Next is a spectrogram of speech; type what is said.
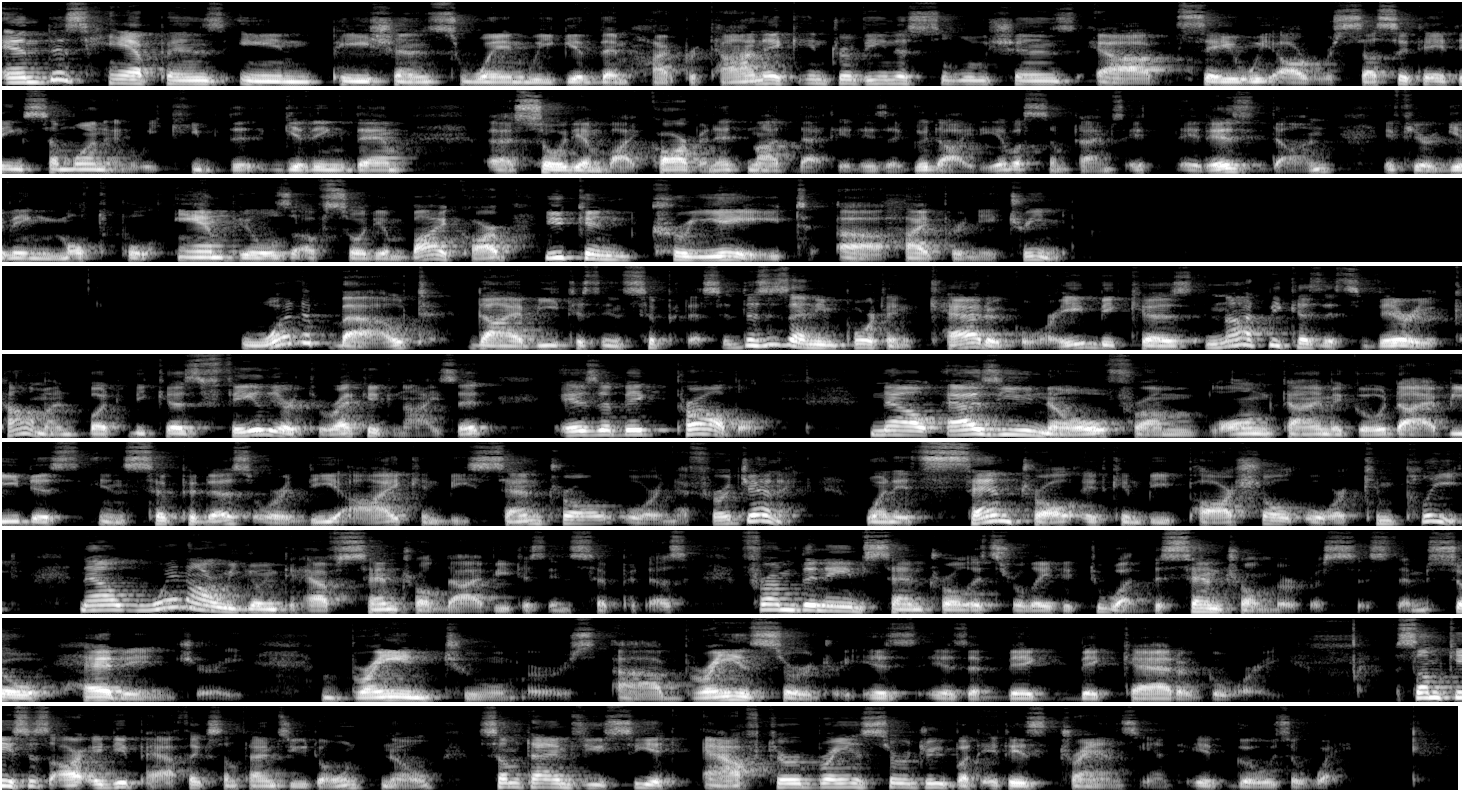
And this happens in patients when we give them hypertonic intravenous solutions. Uh, say we are resuscitating someone and we keep the, giving them uh, sodium bicarbonate. Not that it is a good idea, but sometimes it, it is done. If you're giving multiple ampules of sodium bicarb, you can create uh, hypernatremia. What about diabetes insipidus? This is an important category because not because it's very common, but because failure to recognize it is a big problem. Now, as you know from long time ago, diabetes insipidus or DI can be central or nephrogenic. When it's central, it can be partial or complete. Now, when are we going to have central diabetes insipidus? From the name central, it's related to what? The central nervous system. So head injury, brain tumors, uh, brain surgery is, is a big, big category. Some cases are idiopathic, sometimes you don't know. Sometimes you see it after brain surgery, but it is transient, it goes away.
